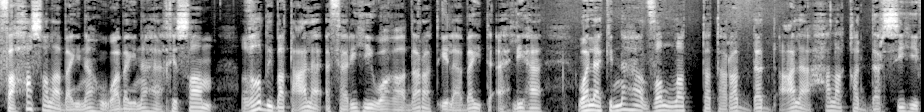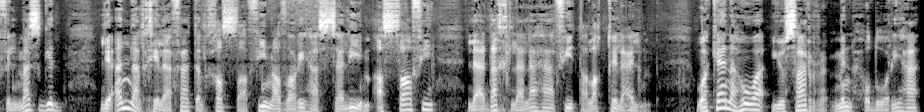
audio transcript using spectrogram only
فحصل بينه وبينها خصام غضبت على أثره وغادرت إلى بيت أهلها ولكنها ظلت تتردد على حلقة درسه في المسجد لأن الخلافات الخاصة في نظرها السليم الصافي لا دخل لها في تلقي العلم. وكان هو يسر من حضورها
